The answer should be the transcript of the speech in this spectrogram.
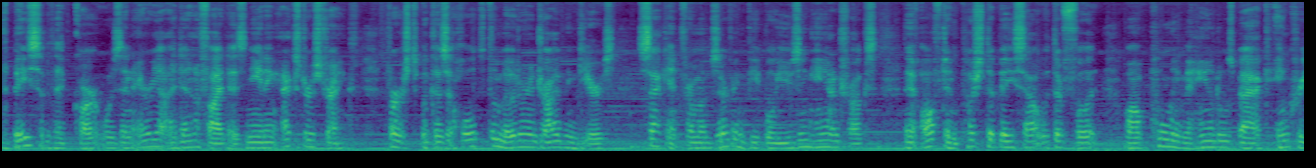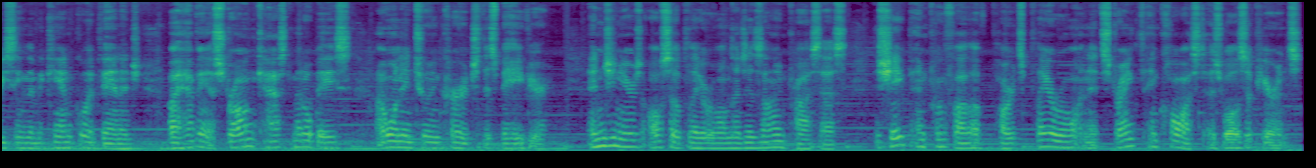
The base of the cart was an area identified as needing extra strength. First, because it holds the motor and driving gears. Second, from observing people using hand trucks, they often push the base out with their foot while pulling the handles back, increasing the mechanical advantage. By having a strong cast metal base, I wanted to encourage this behavior. Engineers also play a role in the design process. The shape and profile of parts play a role in its strength and cost as well as appearance.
